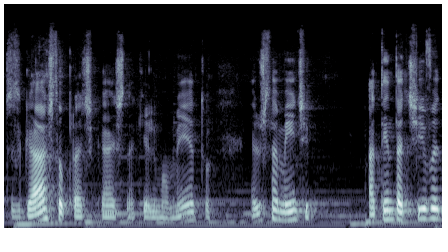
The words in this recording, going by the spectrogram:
desgasta o praticante naquele momento, é justamente a tentativa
